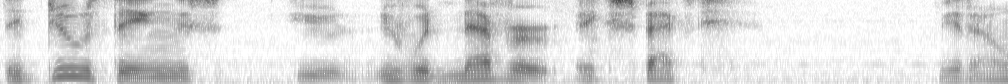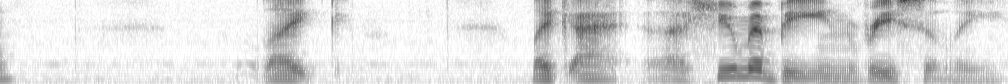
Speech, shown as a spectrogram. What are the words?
they do things you you would never expect. You know? Like like a, a human being recently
